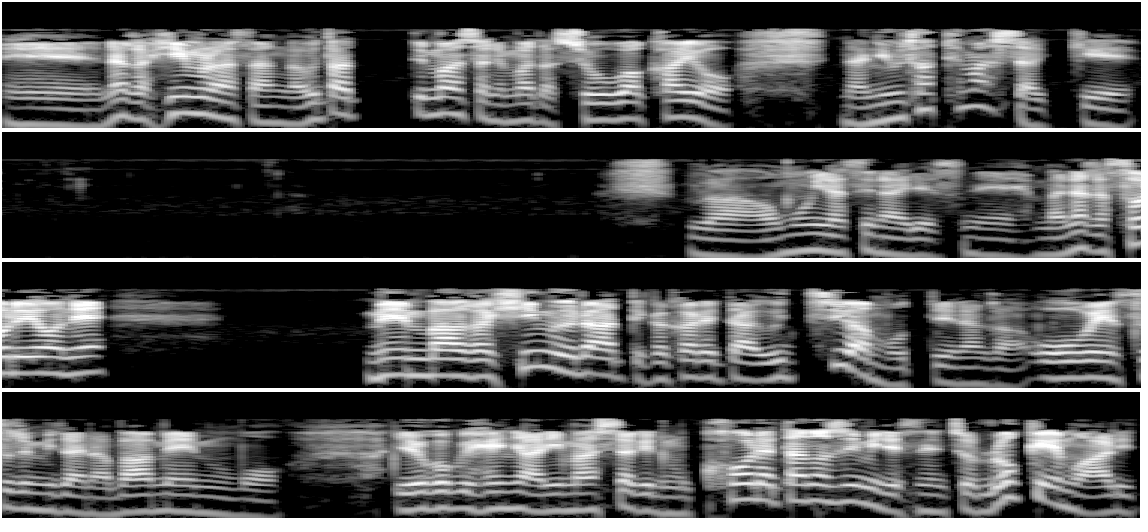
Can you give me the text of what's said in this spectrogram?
えー、なんか日村さんが歌ってましたね、まだ昭和歌謡。何歌ってましたっけ？うわぁ思い出せないですね。まあ、なんかそれをね、メンバーが日村って書かれたうちわ持ってなんか応援するみたいな場面も予告編にありましたけども、これ楽しみですね。ちょ、ロケもあり、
